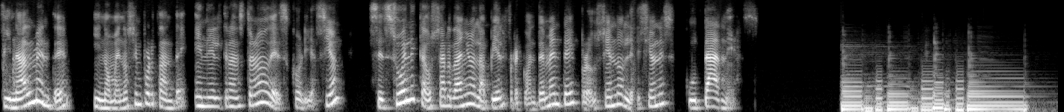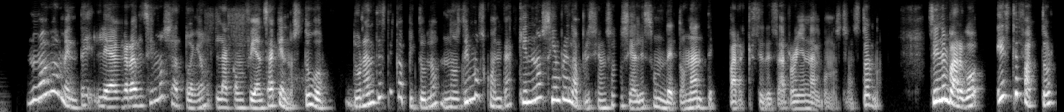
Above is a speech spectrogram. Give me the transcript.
Finalmente, y no menos importante, en el trastorno de escoriación se suele causar daño a la piel frecuentemente, produciendo lesiones cutáneas. Nuevamente le agradecemos a Toño la confianza que nos tuvo. Durante este capítulo nos dimos cuenta que no siempre la presión social es un detonante para que se desarrollen algunos trastornos. Sin embargo, este factor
